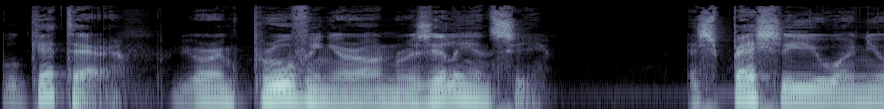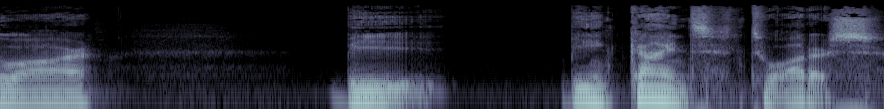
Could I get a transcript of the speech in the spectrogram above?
will get there. You're improving your own resiliency, especially when you are be being kind to others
